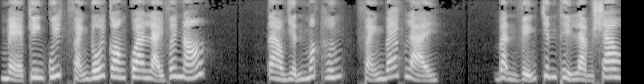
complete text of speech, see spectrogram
Mẹ kiên quyết phản đối con qua lại với nó. Tào Dĩnh mất hứng, phản bác lại. Bành Viễn Chinh thì làm sao?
